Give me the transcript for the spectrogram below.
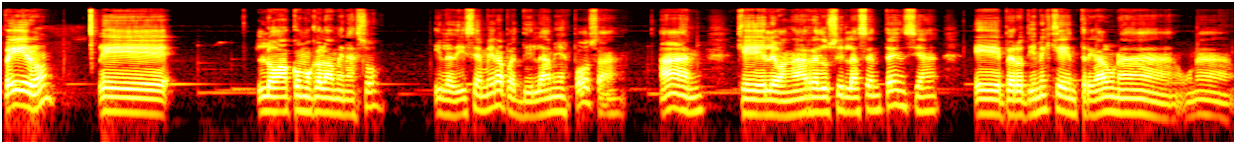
pero eh, lo, como que lo amenazó y le dice, mira, pues dile a mi esposa, Anne, que le van a reducir la sentencia, eh, pero tienes que entregar una, una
